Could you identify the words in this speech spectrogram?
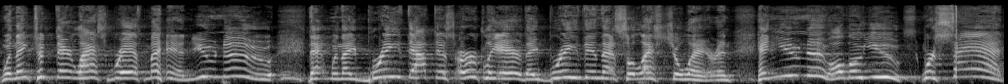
when they took their last breath man you knew that when they breathed out this earthly air they breathed in that celestial air. And, and you knew although you were sad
